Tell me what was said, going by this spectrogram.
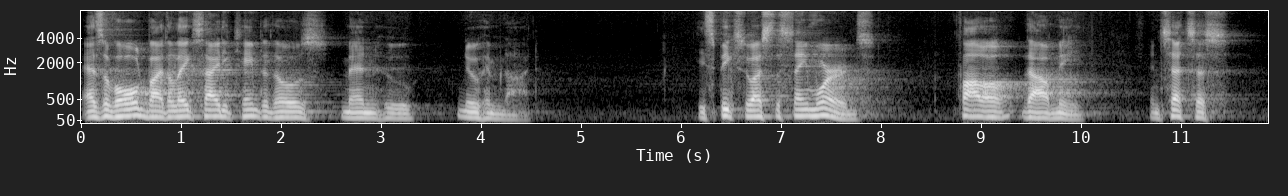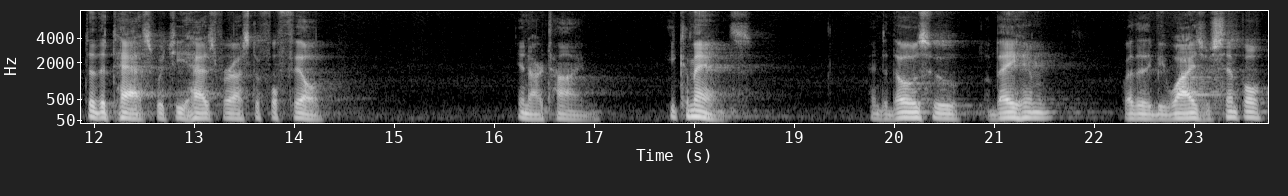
As of old by the lakeside, he came to those men who knew him not. He speaks to us the same words Follow thou me, and sets us to the task which he has for us to fulfill in our time. He commands. And to those who obey him, whether they be wise or simple,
